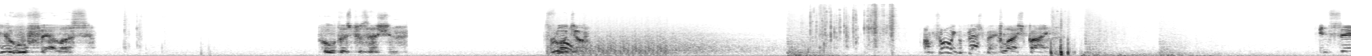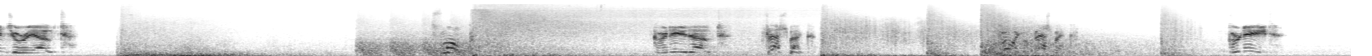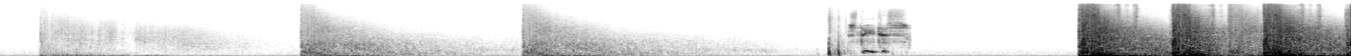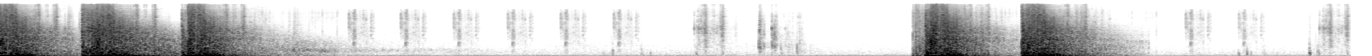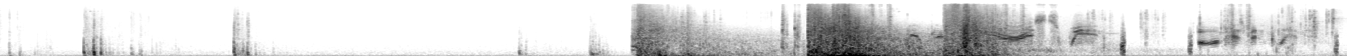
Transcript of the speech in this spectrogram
go, fellas. Hold this position. Roger. I'm throwing a flashbang. Flashbang. Incendiary out. Smoke. Grenade out. Flashbang. Throwing a flashbang. Grenade. Status. has been planted.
